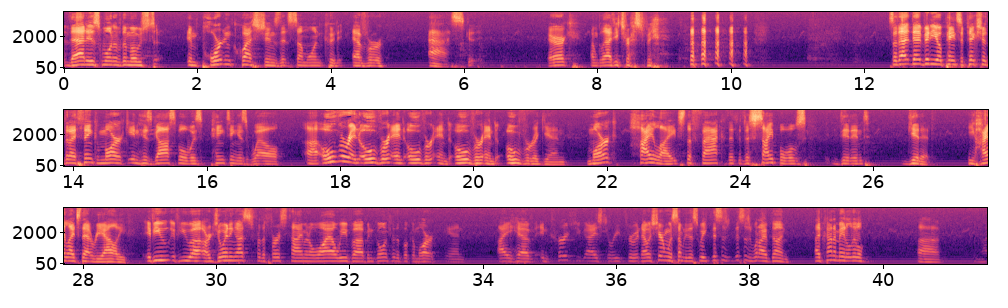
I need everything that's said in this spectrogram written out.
That is one of the most important questions that someone could ever ask. Eric, I'm glad you trust me. so that, that video paints a picture that I think Mark in his gospel was painting as well. Uh, over and over and over and over and over again, Mark highlights the fact that the disciples didn't get it. He highlights that reality. If you if you uh, are joining us for the first time in a while, we've uh, been going through the book of Mark, and I have encouraged you guys to read through it. And I was sharing with somebody this week. This is this is what I've done. I've kind of made a little uh,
